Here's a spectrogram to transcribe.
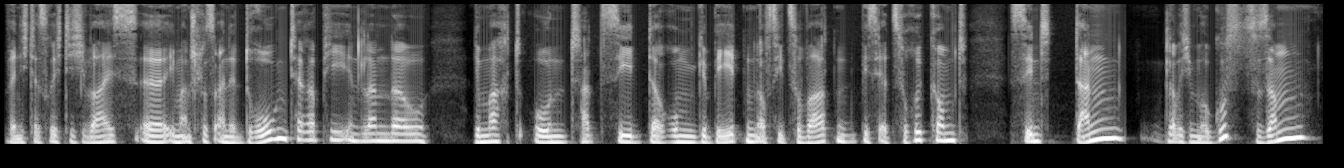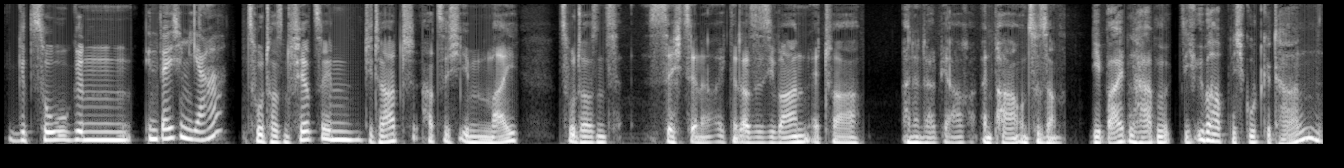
wenn ich das richtig weiß, äh, im Anschluss eine Drogentherapie in Landau gemacht und hat sie darum gebeten, auf sie zu warten, bis er zurückkommt, sind dann, glaube ich, im August zusammengezogen. In welchem Jahr? 2014. Die Tat hat sich im Mai 2016 ereignet. Also sie waren etwa eineinhalb Jahre ein Paar und zusammen. Die beiden haben sich überhaupt nicht gut getan.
